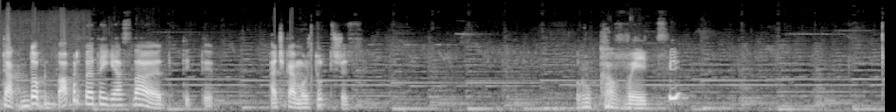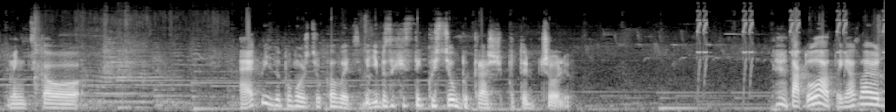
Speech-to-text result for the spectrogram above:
Так, ну добре, два предмети я знаю. А чекай, може тут щось? Рукавиці? Мені цікаво. А як мені допоможуть рукавиці? Мені б захисний костюм би краще проти бджолів. Так, ну ладно, я знаю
